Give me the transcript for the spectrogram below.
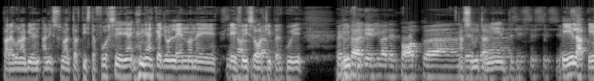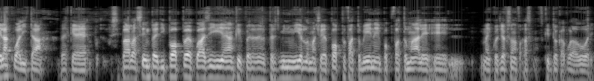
paragonabile a nessun altro artista, forse ne- neanche a John Lennon e, Sì, e no, suoi soci, per cui... Per tutta la deriva del pop. eh, del- Assolutamente. sì, sì, sì, sì, e, la, e la qualità, perché si parla sempre di pop quasi anche per, per sminuirlo, ma cioè pop fatto bene, pop fatto male e Michael Jackson ha scritto capolavori,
